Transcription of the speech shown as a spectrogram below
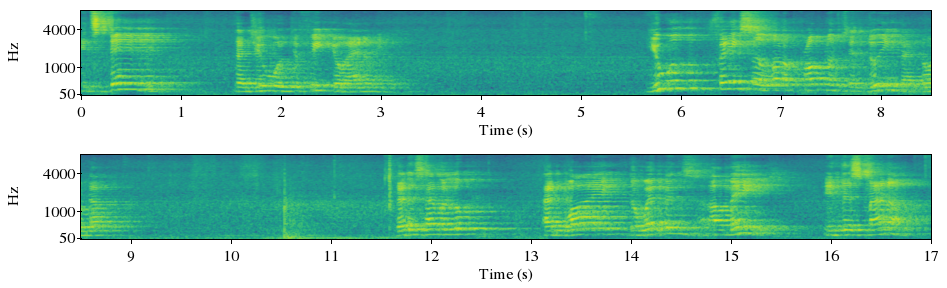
It's then that you will defeat your enemy. You will face a lot of problems in doing that, no doubt. Let us have a look at why the weapons are made in this manner,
